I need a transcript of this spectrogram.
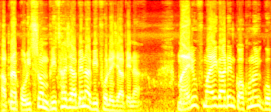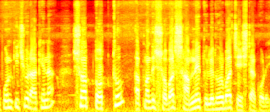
আপনার পরিশ্রম বৃথা যাবে না, বিফলে যাবে না। মাইরুফ মাই গার্ডেন কখনোই গোপন কিছু রাখে না। সব তথ্য আপনাদের সবার সামনে তুলে ধরবার চেষ্টা করে।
